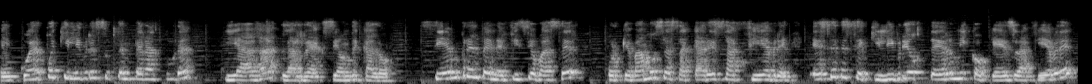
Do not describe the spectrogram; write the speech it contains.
el cuerpo equilibre su temperatura y haga la reacción de calor. Siempre el beneficio va a ser porque vamos a sacar esa fiebre, ese desequilibrio térmico que es la fiebre,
